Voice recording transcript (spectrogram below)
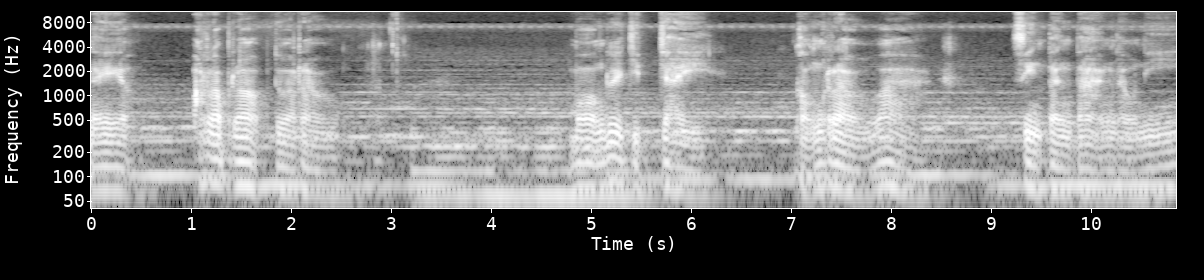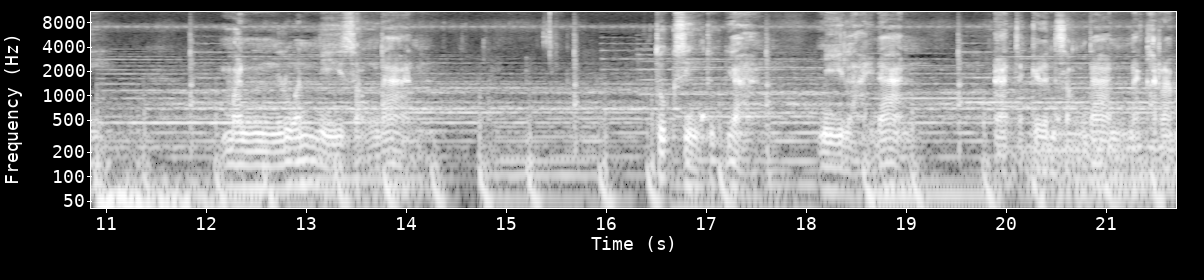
ในรอบๆตัวเรา มองด้วยจิตใจของเราว่าสิ่งต่างๆเหล่านี้ มันล้วนมีสองด้าน ทุกสิ่งทุกอย่างมีหลายด้าน อาจจะเกินสองด้านนะครับ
